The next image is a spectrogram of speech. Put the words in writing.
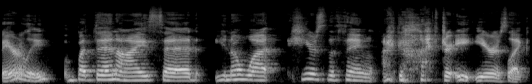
barely. But then I said, you know what? Here's the thing. I got after eight years, like,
